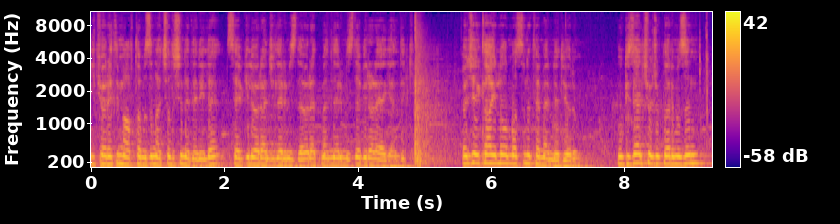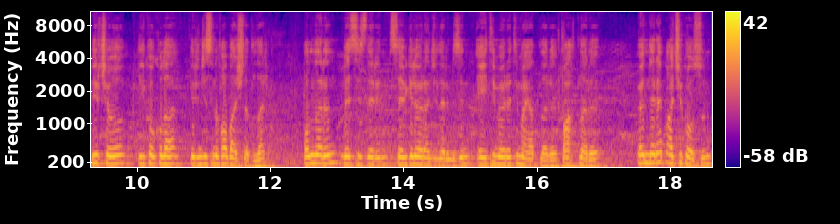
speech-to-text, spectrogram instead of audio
İlk öğretim haftamızın açılışı nedeniyle sevgili öğrencilerimizle, öğretmenlerimizle bir araya geldik. Öncelikle hayırlı olmasını temenni ediyorum. Bu güzel çocuklarımızın birçoğu ilkokula, birinci sınıfa başladılar. Onların ve sizlerin, sevgili öğrencilerimizin eğitim öğretim hayatları, bahtları, önler hep açık olsun.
